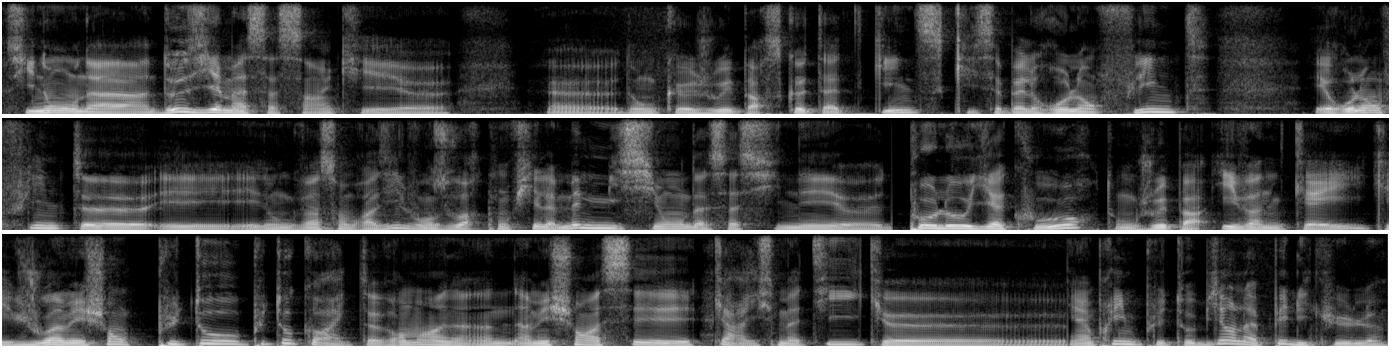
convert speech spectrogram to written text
Sinon, on a un deuxième assassin qui est donc joué par Scott Atkins, qui s'appelle Roland Flint. Et Roland Flint euh, et, donc Vincent Brasil vont se voir confier la même mission d'assassiner euh, Polo Yacour, donc joué par Ivan Kay, qui joue un méchant plutôt, plutôt correct, vraiment un, méchant assez charismatique euh, et imprime plutôt bien la pellicule.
